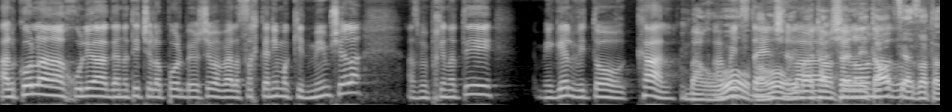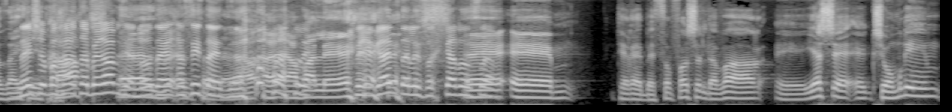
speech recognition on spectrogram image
על כל החוליה ההגנתית של הפועל באר שבע ועל השחקנים הקדמיים שלה. אז מבחינתי, מיגל ויטור, קל, ברור, ברור, אם אתה נותן לי את האופציה הזאת, אז הייתי איתך. זה שבחרת ברמזי, אני לא יודע איך עשית את זה, אבל... פרגנת לשחקן נוסף. אה, אה, תראה, בסופו של דבר, אה, יש, אה, כשאומרים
